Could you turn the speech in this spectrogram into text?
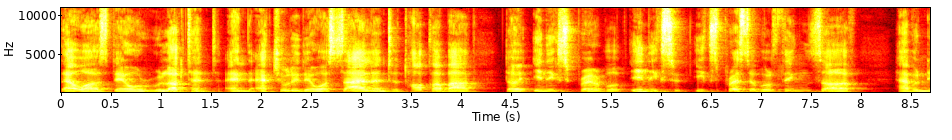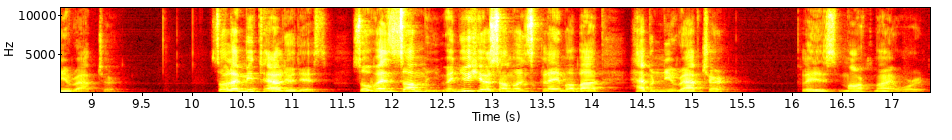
that was they were reluctant and actually they were silent to talk about the inexpressible, inexpressible things of heavenly rapture. So let me tell you this. So when some when you hear someone's claim about heavenly rapture, please mark my word.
